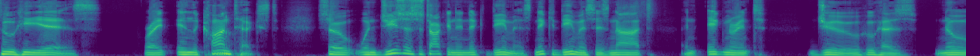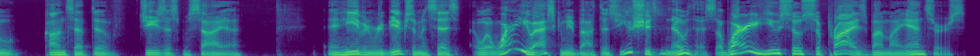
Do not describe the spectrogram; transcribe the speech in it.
who he is, right? In the context. So when Jesus is talking to Nicodemus, Nicodemus is not an ignorant Jew who has no concept of Jesus Messiah. And he even rebukes him and says, Why are you asking me about this? You should know this. Why are you so surprised by my answers?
